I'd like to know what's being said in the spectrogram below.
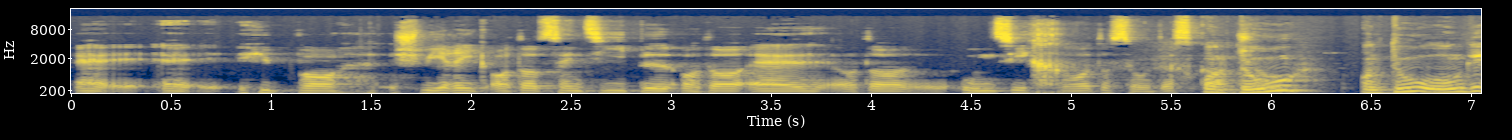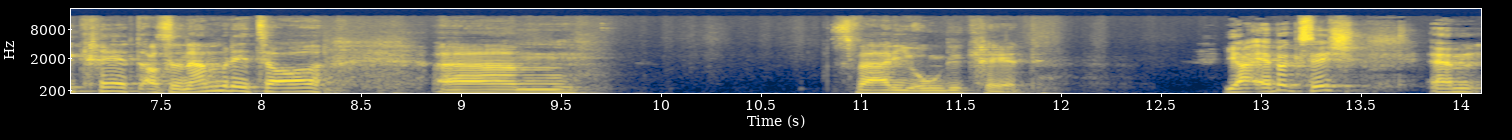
äh, äh, hyper schwierig oder sensibel oder, äh, oder unsicher oder so. Das geht und du? Schon. Und du umgekehrt? Also nehmen wir jetzt an, ähm, es wäre umgekehrt. Ja, eben, siehst ähm,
